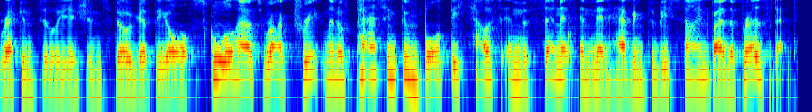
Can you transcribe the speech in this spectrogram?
reconciliations still get the old schoolhouse rock treatment of passing through both the House and the Senate and then having to be signed by the President.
